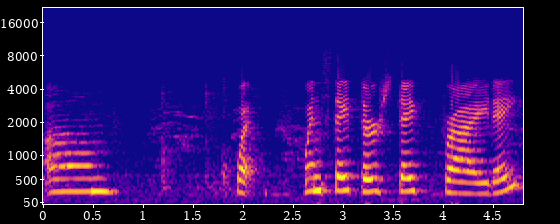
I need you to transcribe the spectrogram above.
Um, what? Wednesday Thursday Friday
